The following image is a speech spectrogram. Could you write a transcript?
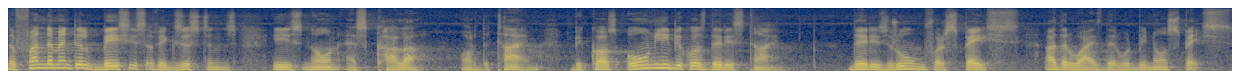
the fundamental basis of existence is known as kala or the time because only because there is time, there is room for space, otherwise there would be no space.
